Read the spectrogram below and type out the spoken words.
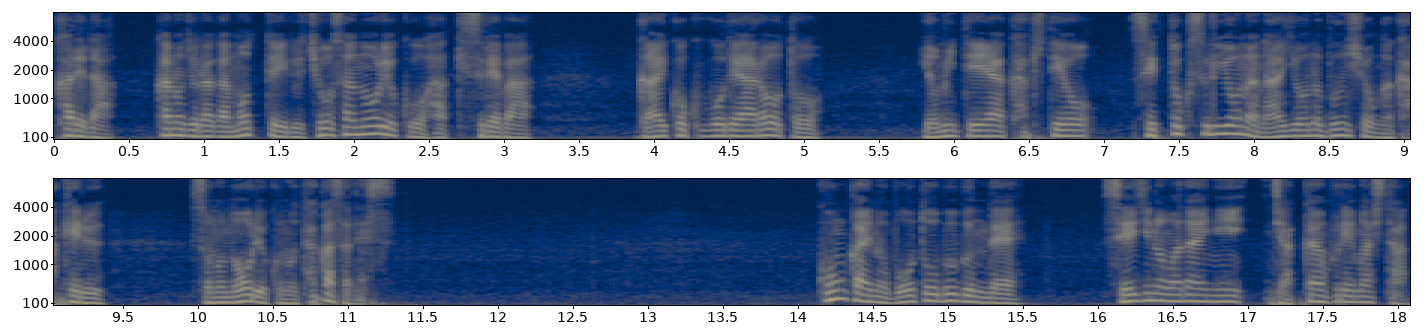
彼ら、彼女らが持っている調査能力を発揮すれば、外国語であろうと、読み手や書き手を説得するような内容の文章が書ける、その能力の高さです。今回の冒頭部分で政治の話題に若干触れました。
